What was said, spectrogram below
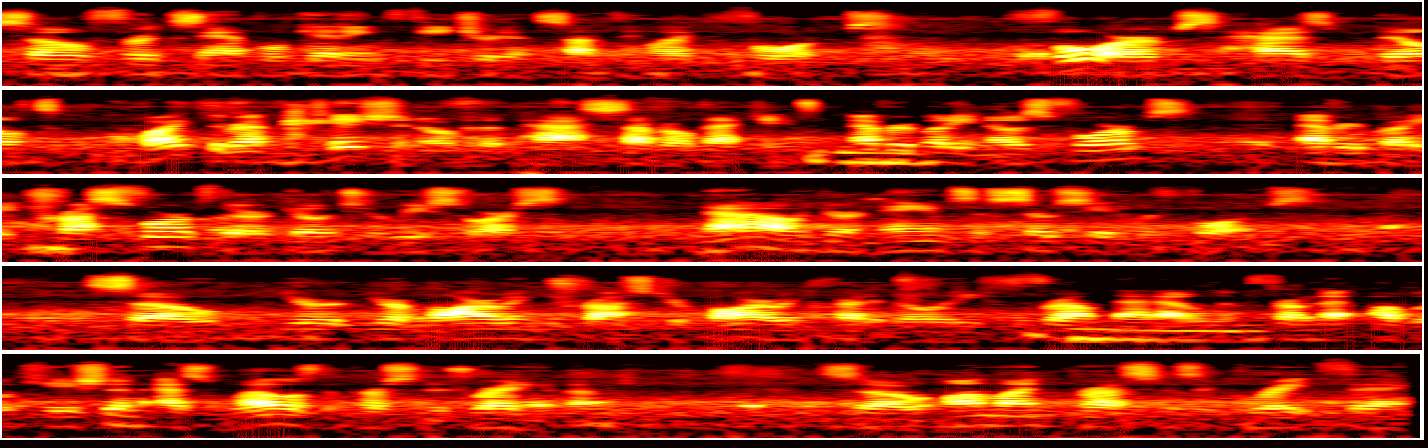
So, for example, getting featured in something like Forbes. Forbes has built quite the reputation over the past several decades. Everybody knows Forbes, everybody trusts Forbes, they're a go to resource. Now your name's associated with Forbes. So you're, you're borrowing trust, you're borrowing credibility from that outlet, from that publication, as well as the person who's writing about it. So online press is a great thing,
